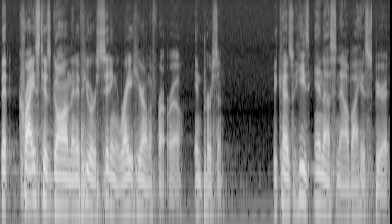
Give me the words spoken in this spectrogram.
that Christ has gone than if he were sitting right here on the front row in person. Because he's in us now by his Spirit,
